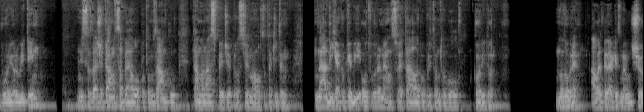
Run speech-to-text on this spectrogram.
Warrior Within. Mne sa zdá, že tam sa behalo po tom zámku, tam a naspäť, že proste malo to taký ten nádych ako keby otvoreného sveta, ale popri tom to bol koridor. No dobre, ale teda keď sme už uh,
